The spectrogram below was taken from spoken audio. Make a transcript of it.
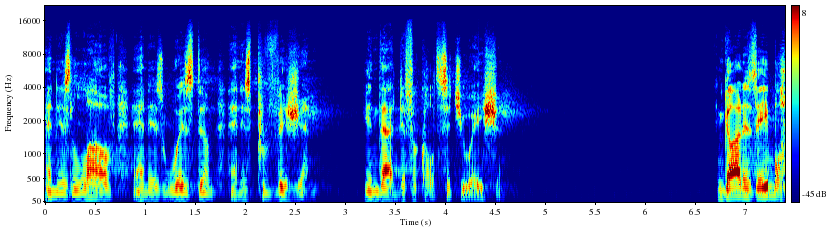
and his love and his wisdom and his provision in that difficult situation. And God is able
